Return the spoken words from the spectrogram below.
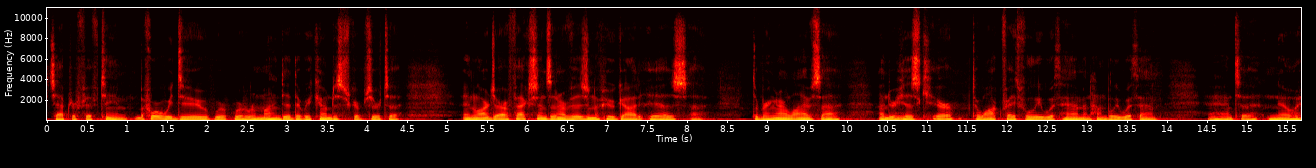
chapter 15. Before we do, we're, we're reminded that we come to Scripture to enlarge our affections and our vision of who God is, uh, to bring our lives uh, under His care, to walk faithfully with Him and humbly with Him, and to know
